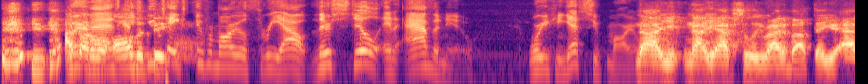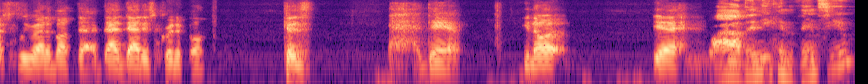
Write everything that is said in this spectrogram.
I thought Whereas about all the if you things. take Super Mario 3 out, there's still an avenue where you can get Super Mario. Nah, you, nah, you're absolutely right about that. You're absolutely right about that. That that is critical. Because, damn, you know what? Yeah, Wow, did he convince you?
